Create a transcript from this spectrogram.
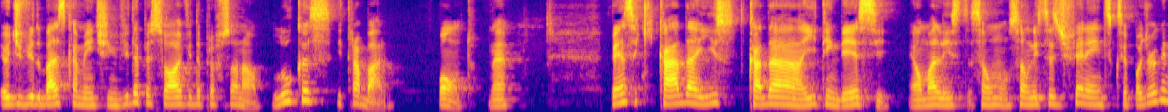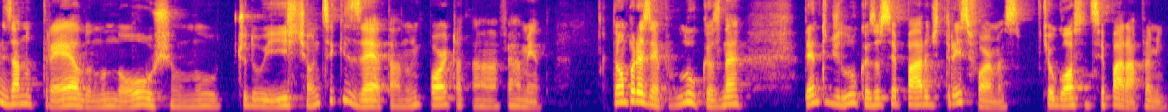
Eu divido basicamente em vida pessoal e vida profissional. Lucas e trabalho. Ponto, né? Pensa que cada, is, cada item desse é uma lista, são, são listas diferentes que você pode organizar no Trello, no Notion, no Todoist, onde você quiser, tá? Não importa a ferramenta. Então, por exemplo, Lucas, né? Dentro de Lucas eu separo de três formas que eu gosto de separar para mim.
